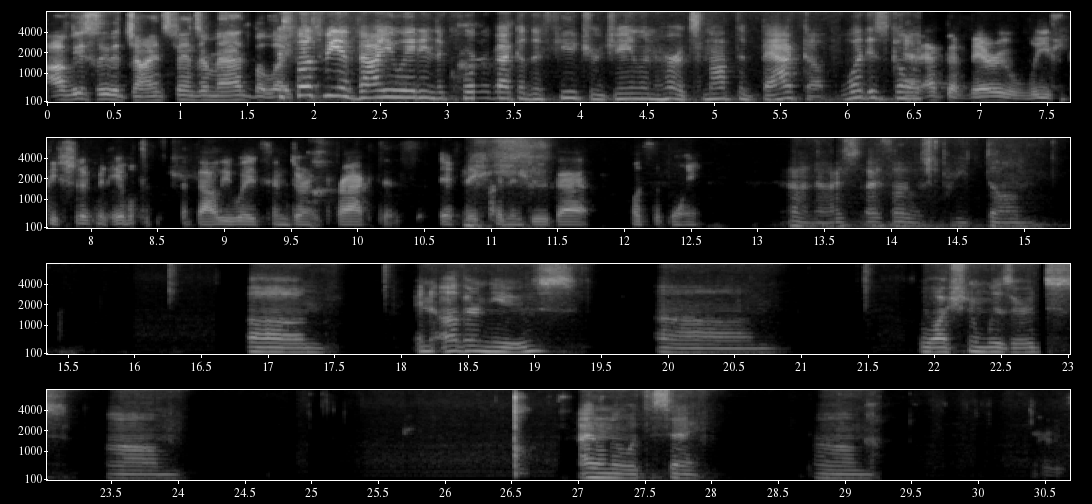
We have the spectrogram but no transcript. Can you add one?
obviously the Giants fans are mad, but they're like supposed to be evaluating the quarterback of the future, Jalen Hurts, not the backup. What is going? And at the very least, they should have been able to evaluate him during practice. If they couldn't do that, what's the point? I don't know. I, I thought it was pretty dumb. Um, in other news, um, the Washington Wizards. Um, I don't know what to say. Um,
